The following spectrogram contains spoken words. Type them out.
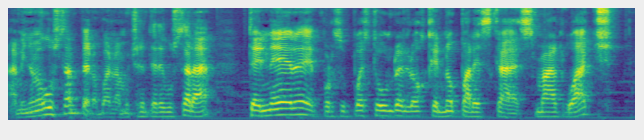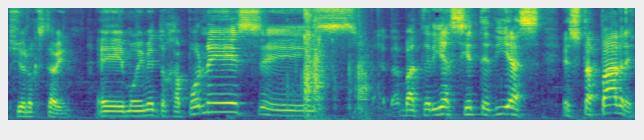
a mí no me gustan, pero bueno, a mucha gente le gustará Tener, eh, por supuesto, un reloj que no parezca smartwatch. Yo creo que está bien. Eh, movimiento japonés, batería 7 días. Eso está padre.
